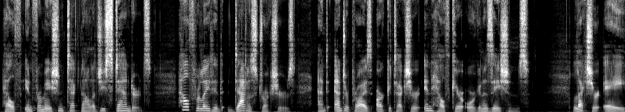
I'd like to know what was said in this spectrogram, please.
health information technology standards, health related data structures, and enterprise architecture in healthcare organizations. Lecture A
